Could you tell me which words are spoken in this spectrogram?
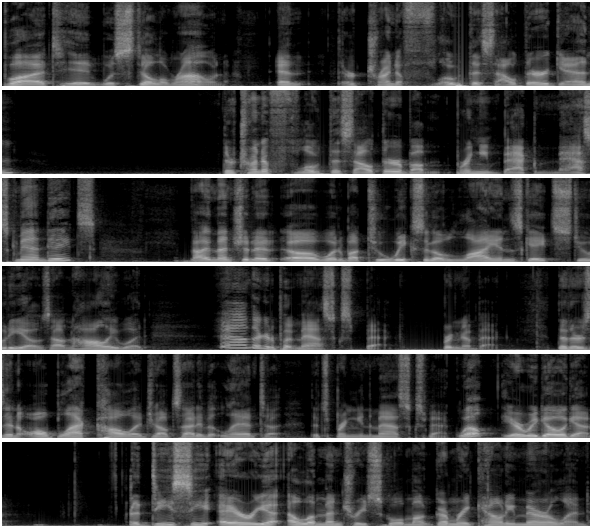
but it was still around. And they're trying to float this out there again. They're trying to float this out there about bringing back mask mandates. Now, I mentioned it, uh, what, about two weeks ago, Lionsgate Studios out in Hollywood. Yeah, they're going to put masks back, bring them back. Then there's an all black college outside of Atlanta that's bringing the masks back. Well, here we go again. A DC area elementary school, Montgomery County, Maryland,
